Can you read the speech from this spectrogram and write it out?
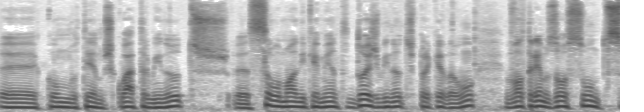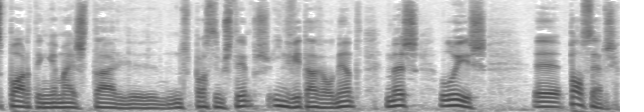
eh, como temos quatro minutos, eh, salomonicamente dois minutos para cada um, voltaremos ao assunto Sporting em mais detalhe eh, nos próximos tempos, inevitavelmente. Mas, Luís, Paulo Sérgio.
